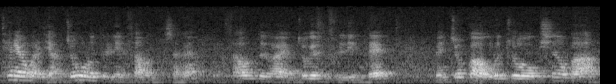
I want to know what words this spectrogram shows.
스테레오가 이제 양쪽으로 들리는 사운드잖아요. 예, 사운드가 양쪽에서 들리는데 왼쪽과 오른쪽 신호가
